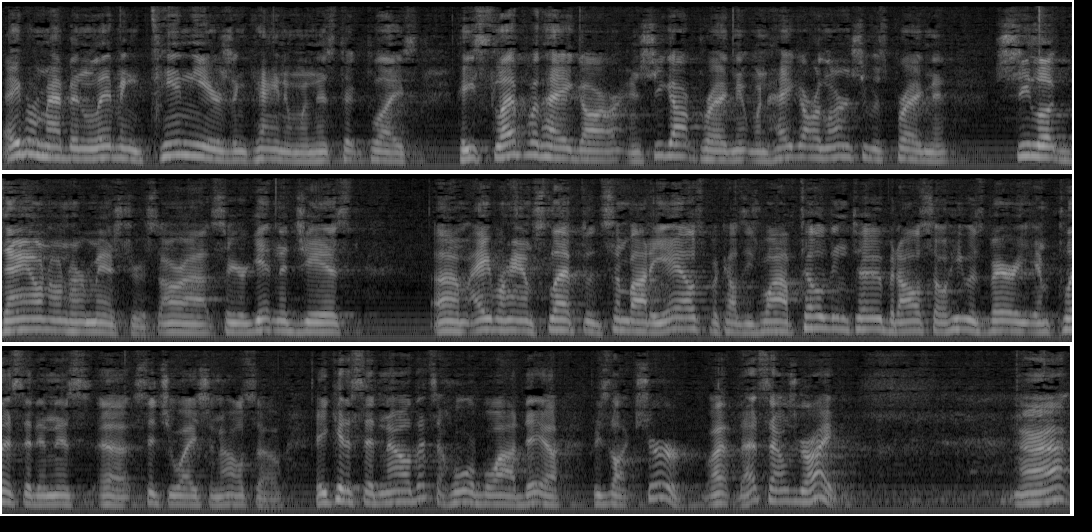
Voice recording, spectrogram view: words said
Abram had been living 10 years in Canaan when this took place. He slept with Hagar and she got pregnant. When Hagar learned she was pregnant, she looked down on her mistress. All right, so you're getting the gist. Um, Abraham slept with somebody else because his wife told him to, but also he was very implicit in this uh, situation also. He could have said, no, that's a horrible idea. He's like, sure, well, that sounds great. All right.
